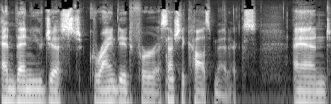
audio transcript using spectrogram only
and then you just grinded for essentially cosmetics. And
